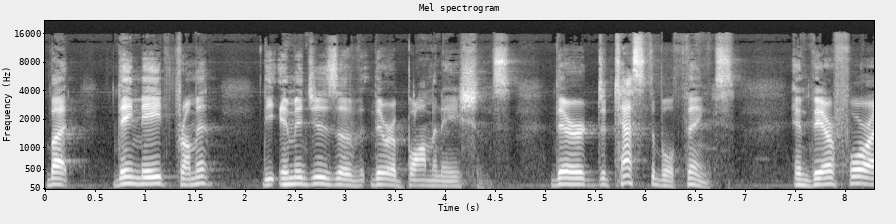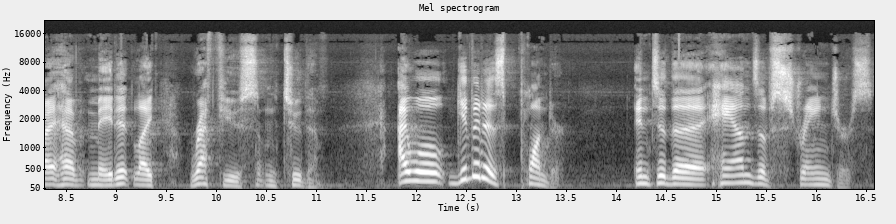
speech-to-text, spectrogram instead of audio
but they made from it the images of their abominations. They're detestable things, and therefore I have made it like refuse to them. I will give it as plunder into the hands of strangers,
